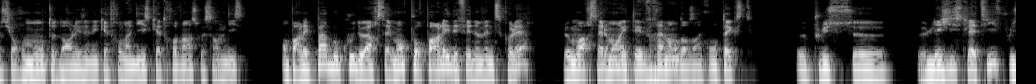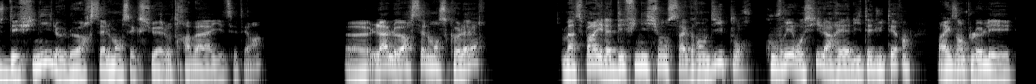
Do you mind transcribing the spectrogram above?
si on remonte dans les années 90, 80, 70, on parlait pas beaucoup de harcèlement pour parler des phénomènes scolaires. Le mot harcèlement était vraiment dans un contexte euh, plus euh, législatif, plus défini, le, harcèlement sexuel au travail, etc. Euh, là, le harcèlement scolaire, bah, c'est pareil, la définition s'agrandit pour couvrir aussi la réalité du terrain. Par exemple, les,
